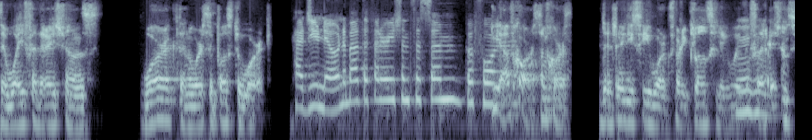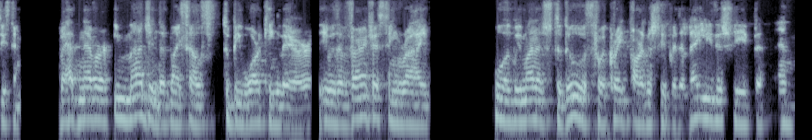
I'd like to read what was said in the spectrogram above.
the way federations worked and were supposed to work. Had you known about the federation system before? Yeah, of course, of course. The JDC works very closely with mm-hmm. the federation system. I had never imagined that myself to be working there. It was a very interesting ride. What we managed to do through a great partnership with the lay leadership and, and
